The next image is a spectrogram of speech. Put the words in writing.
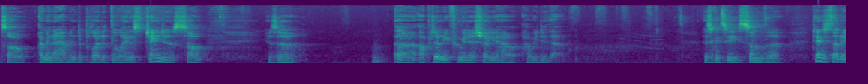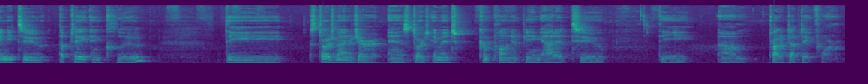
So, I mean, I haven't deployed the latest changes. So here's a, a opportunity for me to show you how, how we do that. As you can see, some of the changes that I need to update include the storage manager and storage image component being added to the um, product update form.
